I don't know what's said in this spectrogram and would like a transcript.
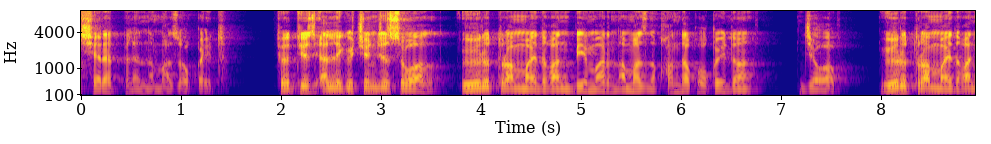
ishorat bilan namoz o'qiydi. To'rt yuz ellik uchinchi savol. O'ri turolmaydigan bemor namozni qandoq o'qiydi? Javob. O'ri turolmaydigan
